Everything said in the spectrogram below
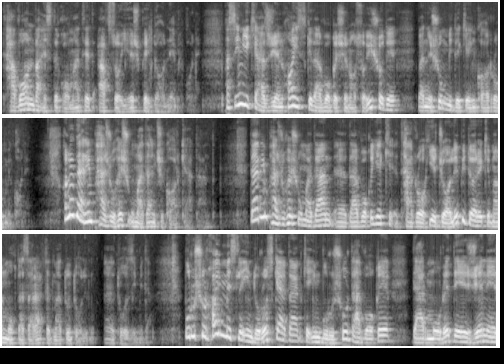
توان و استقامتت افزایش پیدا نمی‌کنه. پس این یکی از ژن است که در واقع شناسایی شده و نشون میده که این کار رو می‌کنه. حالا در این پژوهش اومدن چه کار کردن در این پژوهش اومدن در واقع یک طراحی جالبی داره که من مختصرا خدمتتون توضیح میدم. بروشورهای مثل این درست کردن که این بروشور در واقع در مورد ژن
